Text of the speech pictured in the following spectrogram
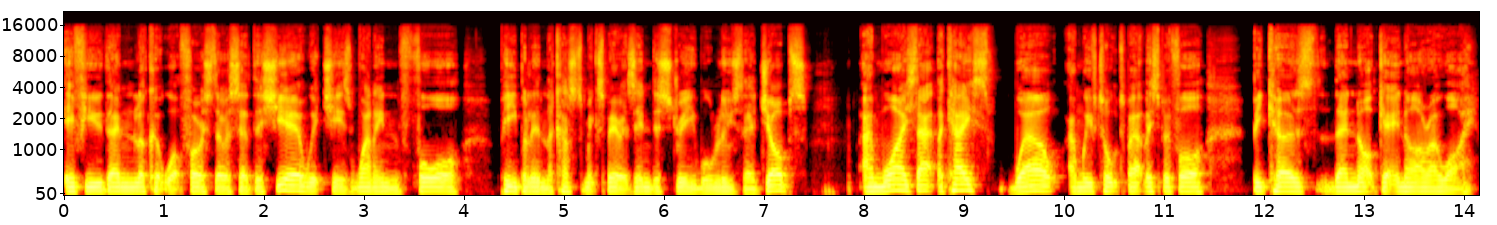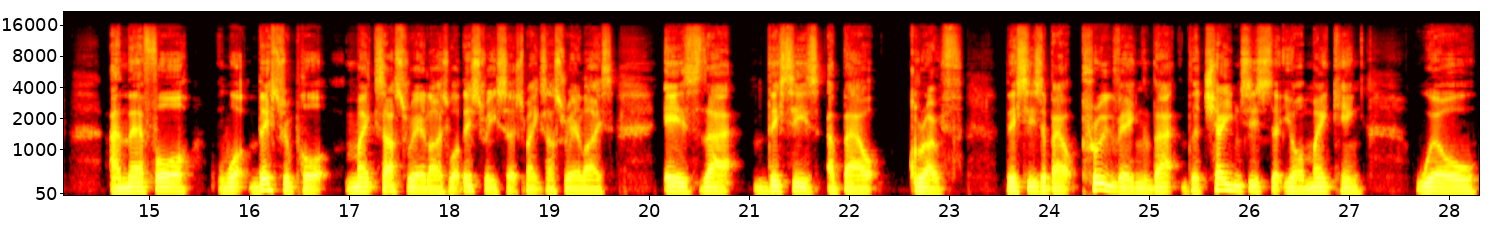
If you then look at what Forrester has said this year, which is one in four people in the customer experience industry will lose their jobs. And why is that the case? Well, and we've talked about this before, because they're not getting ROI. And therefore, what this report makes us realize, what this research makes us realize, is that this is about growth. This is about proving that the changes that you're making will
